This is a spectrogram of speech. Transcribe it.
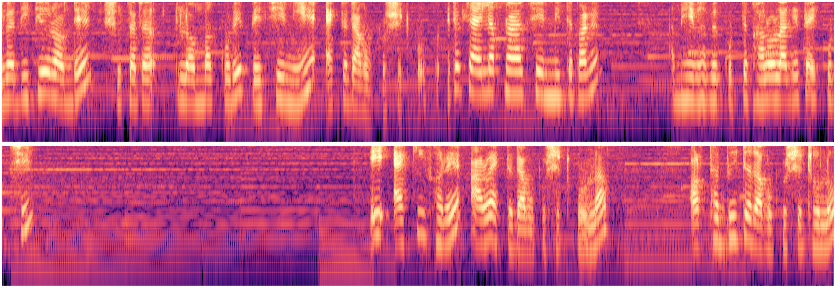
এবার দ্বিতীয় রাউন্ডে সুতাটা একটু লম্বা করে পেঁচিয়ে নিয়ে একটা ডাবল ক্রোশেট করব। এটা চাইলে আপনারা চেন নিতে পারেন। আমি এভাবে করতে ভালো লাগে, তাই করছি। এই একই ঘরে আরও একটা ডাবল ক্রোশেট করলাম। অর্থাৎ দুইটা ডাবল ক্রোশেট হলো,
